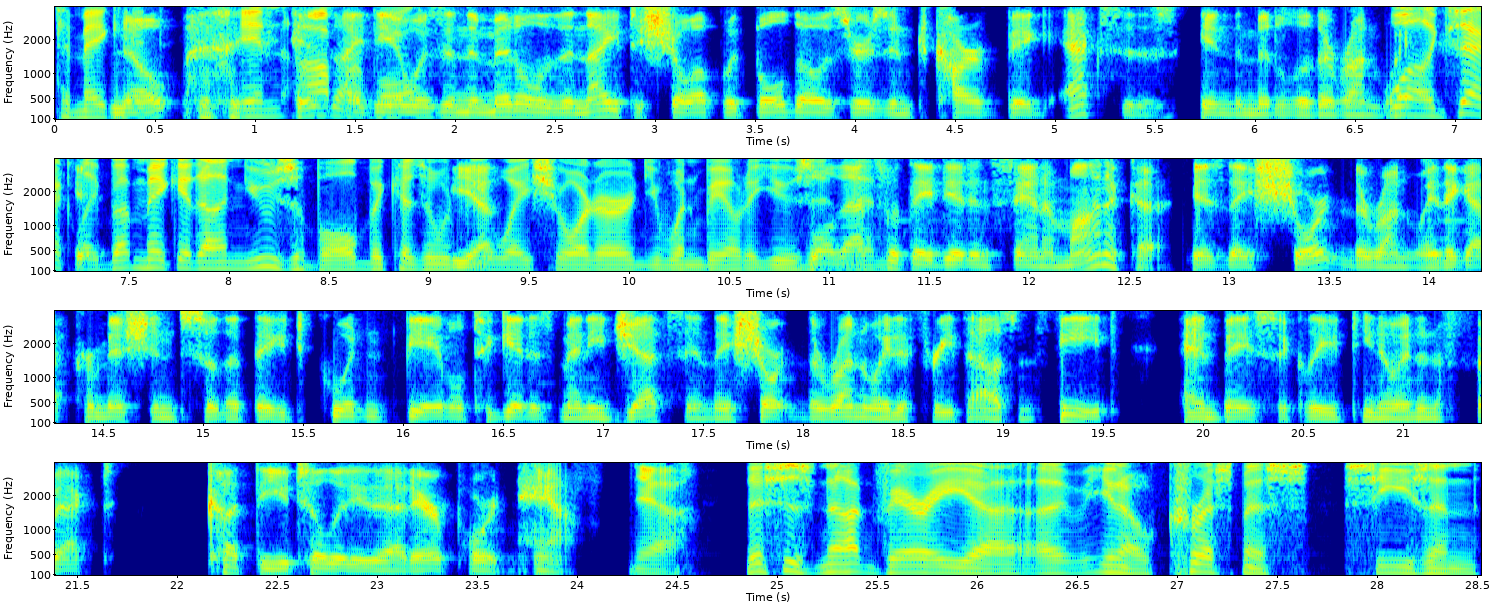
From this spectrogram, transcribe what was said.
to make No, it inoperable. his idea was in the middle of the night to show up with bulldozers and carve big X's in the middle of the runway. well, exactly, but make it unusable because it would Yep. be way shorter and you wouldn't be able to use it. Well, that's And- what they did in Santa Monica is they shortened the runway. They got permission so that they wouldn't be able to get as many jets in. They shortened the runway to 3,000 feet and basically, you know, in effect, cut the utility of that airport in half. Yeah. This is not very, uh, uh, you know, Christmas season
